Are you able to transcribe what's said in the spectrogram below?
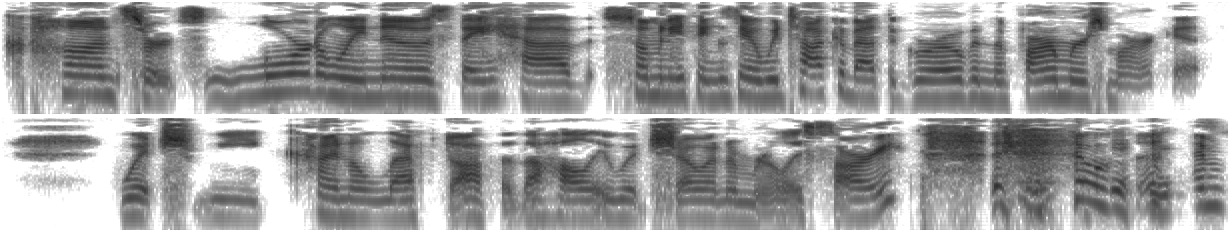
concerts. Lord only knows they have so many things. You know, we talk about the Grove and the Farmers Market, which we kind of left off of the Hollywood show, and I'm really sorry. and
